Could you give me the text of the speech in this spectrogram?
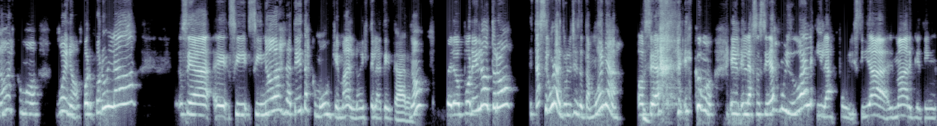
¿no? Es como, bueno, por, por un lado, o sea, eh, si, si, no das la teta es como, uy, qué mal, no diste la teta, ¿no? Pero por el otro, ¿estás segura de que tu leche está tan buena? O sea, es como, la sociedad es muy dual y la publicidad, el marketing,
